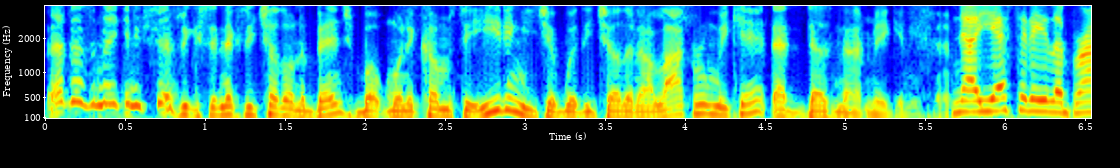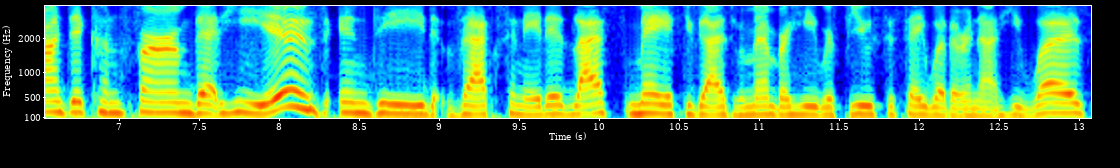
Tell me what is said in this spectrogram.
That doesn't make any sense. We can sit next to each other on the bench, but when it comes to eating each other with each other in our locker room, we can't. That does not make any sense. Now, yesterday, LeBron did confirm that he is indeed vaccinated. Last May, if you guys remember, he refused to say whether or not he was.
